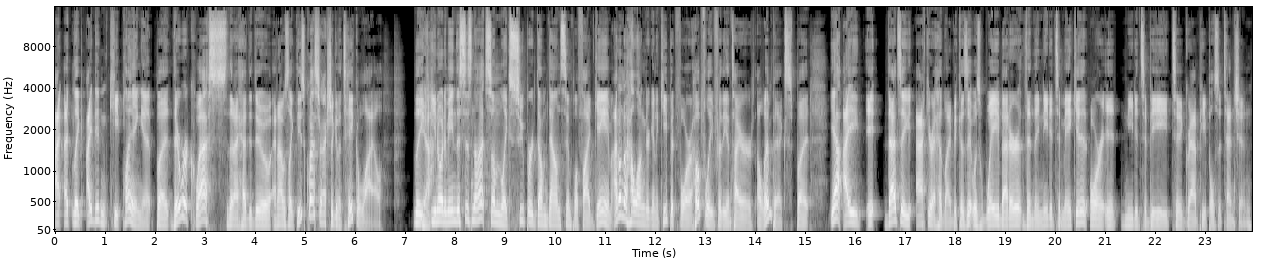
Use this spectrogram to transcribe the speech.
I, I like, I didn't keep playing it, but there were quests that I had to do. And I was like, these quests are actually going to take a while. Like, Yeah. you know what I mean? This is not some like super dumbed down, simplified game. I don't know how long they're going to keep it for. Hopefully for the entire Olympics, but yeah, I it that's a accurate headline because it was way better than they needed to make it or it needed to be to grab people's attention.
